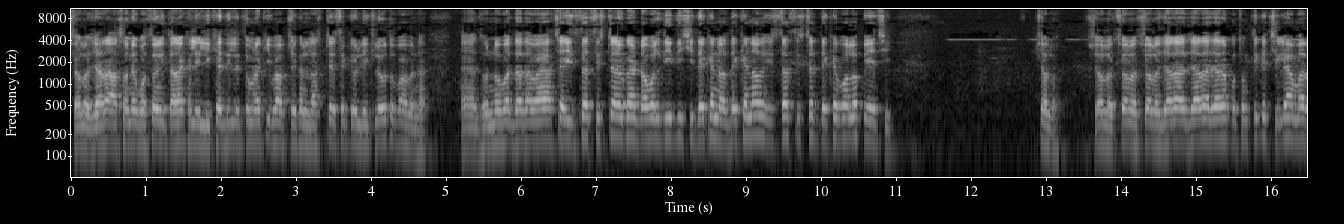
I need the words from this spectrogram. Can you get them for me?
চলো, যারা আসনে বসনি, তারা খালি লিখে দিলে তোমরা কি ভাবছ? এখন লাস্টে এসে কেউ লিখলেও তো পাবে না। ধন্যবাদ দাদা ভাই আচ্ছা ইস্তার সিস্টার ওখানে ডবল দিয়ে দিচ্ছি, দেখে নাও দেখে নাও ইস্তার সিস্টার দেখে বলো, পেয়েছি। চলো। চলো চলো চলো। যারা যারা যারা প্রথম থেকে ছিলে, আমার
